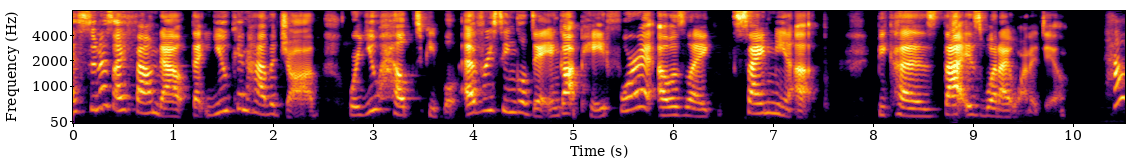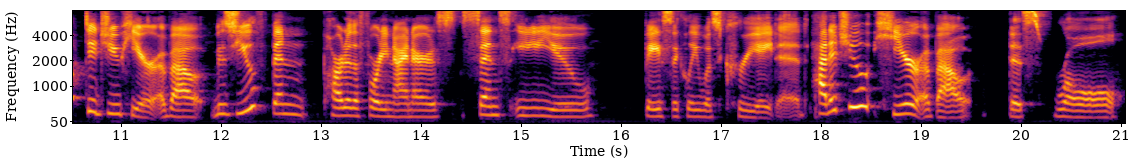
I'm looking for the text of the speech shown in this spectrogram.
as soon as I found out that you can have a job where you helped people every single day and got paid for it, I was like, sign me up because that is what I want to do. How did you hear about because you've been part of the 49ers since EDU basically was created. How did you hear about this role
